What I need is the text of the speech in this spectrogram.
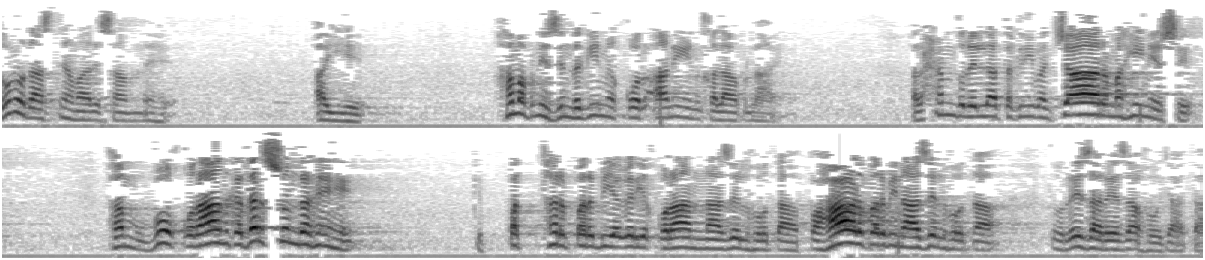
دونوں راستے ہمارے سامنے ہیں۔ آئیے، ہم اپنی زندگی میں قرآنی انقلاب لائیں۔ الحمد للہ تقریباً چار مہینے سے ہم وہ قرآن کا درد سن رہے ہیں کہ پتھر پر بھی اگر یہ قرآن نازل ہوتا، پہاڑ پر بھی نازل ہوتا تو ریزا ریزا ہو جاتا۔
